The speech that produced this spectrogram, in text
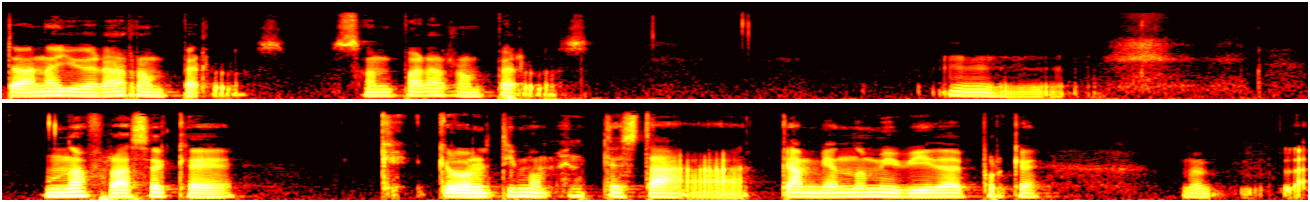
te van a ayudar a romperlos. Son para romperlos. Mm. Una frase que, que, últimamente está cambiando mi vida porque me, la,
